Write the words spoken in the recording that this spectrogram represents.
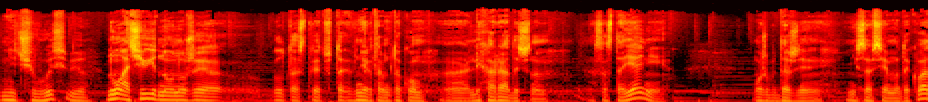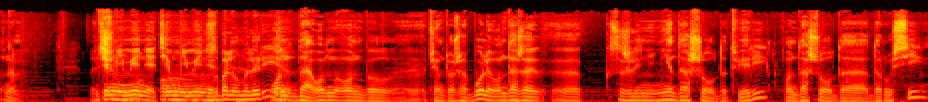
Ничего себе. Ну, очевидно, он уже был, так сказать, в, в некотором таком э, лихорадочном состоянии, может быть, даже не совсем адекватном. Но тем не Почему? менее, тем не Он менее, Заболел малярией? он, да, он, он был э, чем-то уже болен. Он даже, э, к сожалению, не дошел до Твери, он дошел до, до Руси,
